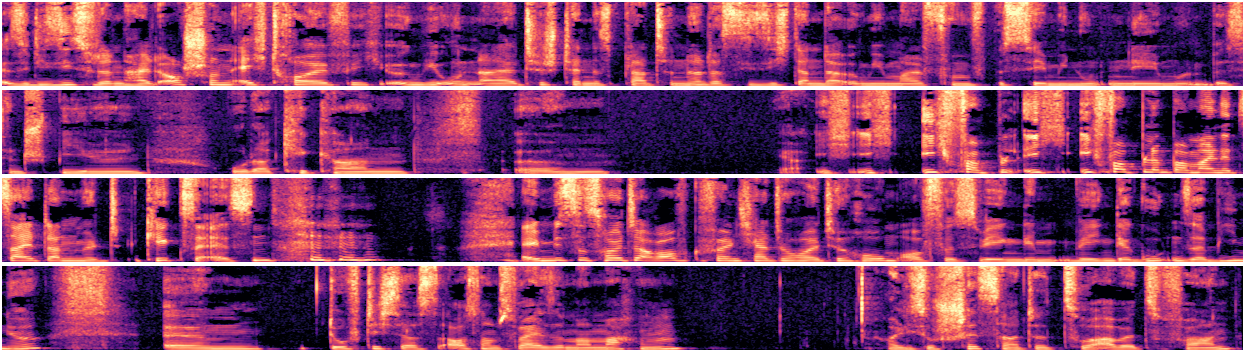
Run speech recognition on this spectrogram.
also die siehst du dann halt auch schon echt häufig irgendwie unten an der Tischtennisplatte, ne, dass sie sich dann da irgendwie mal fünf bis zehn Minuten nehmen und ein bisschen spielen oder kickern. Ähm, ja, ich, ich, ich, verbl ich, ich verplemper meine Zeit dann mit Kekse essen. Ey, mir ist das heute auch aufgefallen, ich hatte heute Homeoffice wegen, dem, wegen der guten Sabine. Ähm, durfte ich das ausnahmsweise mal machen, weil ich so Schiss hatte, zur Arbeit zu fahren.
